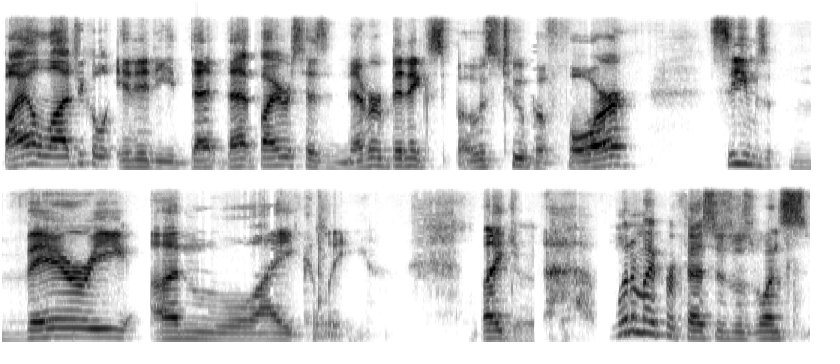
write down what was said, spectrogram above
biological entity that that virus has never been exposed to before seems very unlikely. Like one of my professors was once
